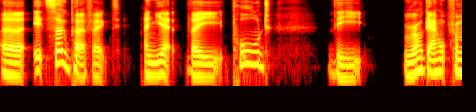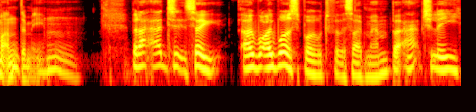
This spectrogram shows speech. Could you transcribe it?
uh, it's so perfect. And yet they pulled the rug out from under me. Hmm. But I, I, so I, I was spoiled for the Cyberman, but actually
